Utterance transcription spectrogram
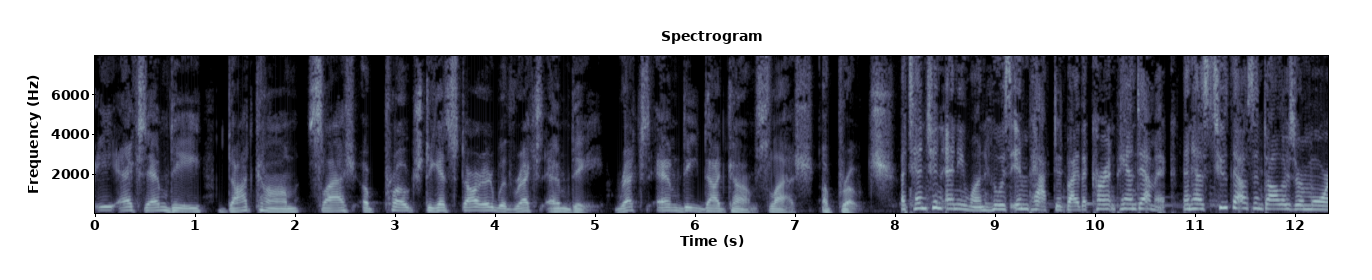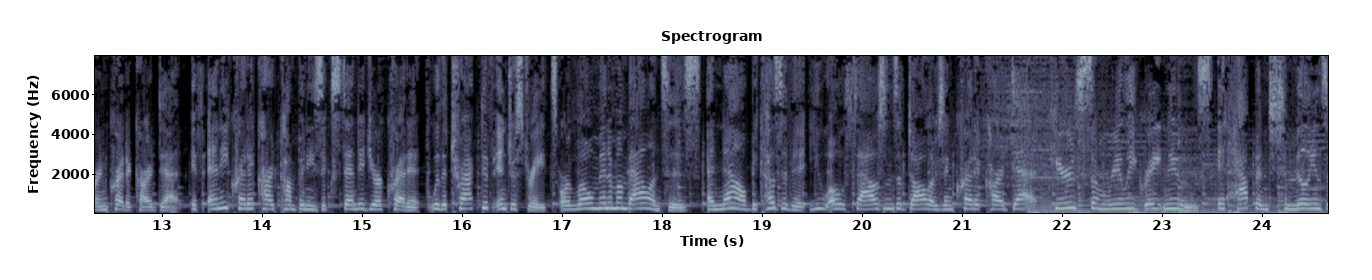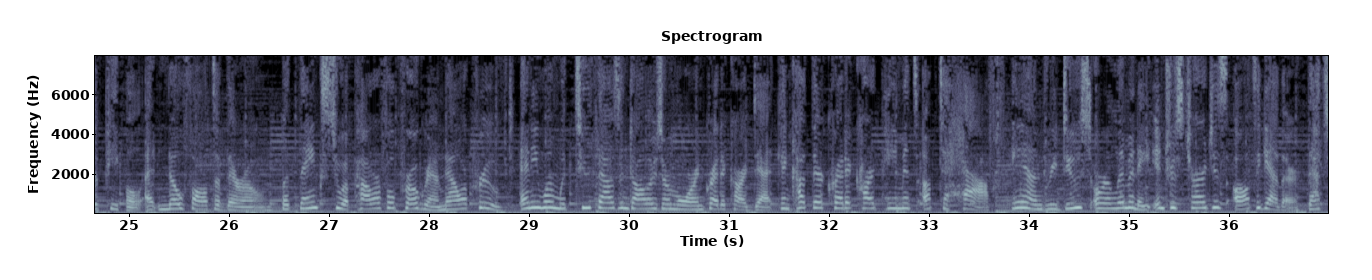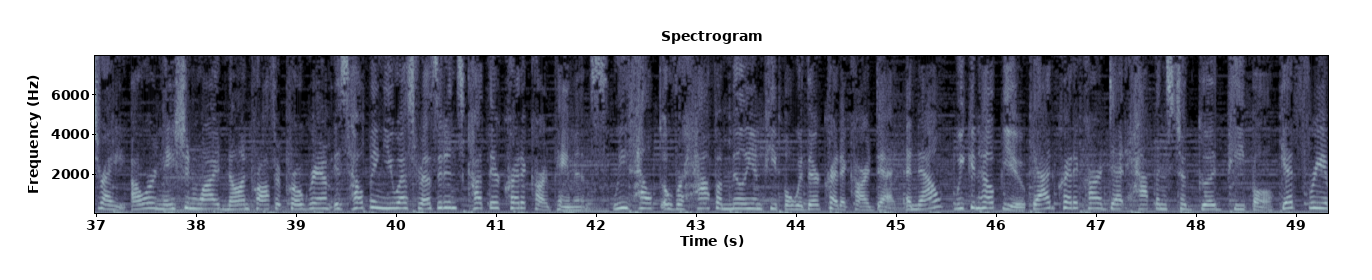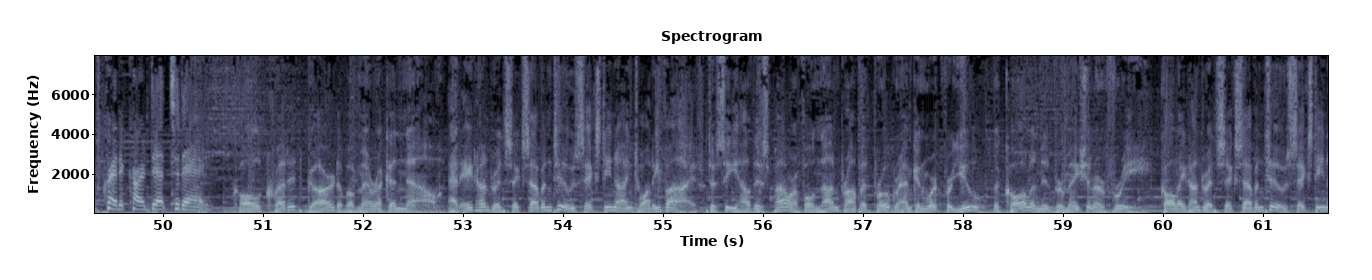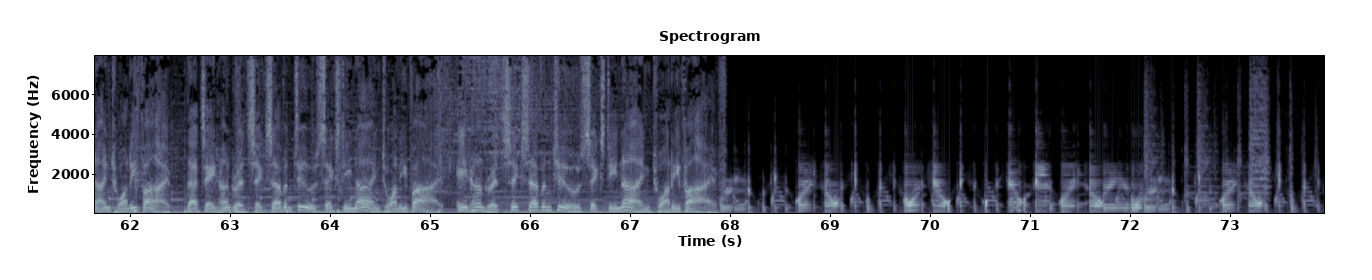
dot com slash approach to get started with RexMD rexmd.com slash approach. Attention anyone who is impacted by the current pandemic and has $2,000 or more in credit card debt. If any credit card companies extended your credit with attractive interest rates or low minimum balances, and now because of it, you owe thousands of dollars in credit card debt. Here's some really great news. It happened to millions of people at no fault of their own. But thanks to a powerful program now approved, anyone with $2,000 or more in credit card debt can cut their credit card payments up to half and reduce or eliminate eliminate interest charges altogether. That's right. Our nationwide nonprofit program is helping U.S. residents cut their credit card payments. We've helped over half a million people with their credit card debt, and now we can help you. Bad credit card debt happens to good people. Get free of credit card debt today. Call Credit Guard of America now at 800 672 6925 to see how this powerful nonprofit program can work for you. The call and information are free. Call 800 672 6925. That's 800 672 6925. 800 672 6925.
